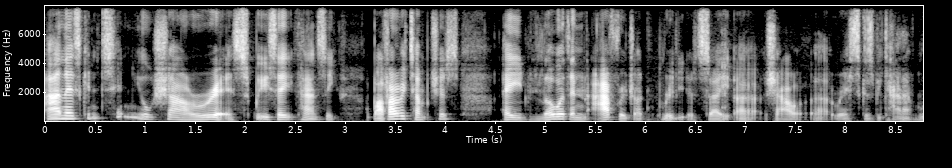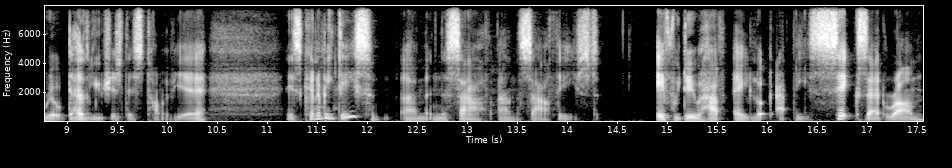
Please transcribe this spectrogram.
and there's continual shower risk. But you you can see above average temperatures, a lower than average, I'd really say, uh, shower uh, risk, because we can have real deluges this time of year. It's going to be decent um, in the south and the southeast. If we do have a look at the 6Z run,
